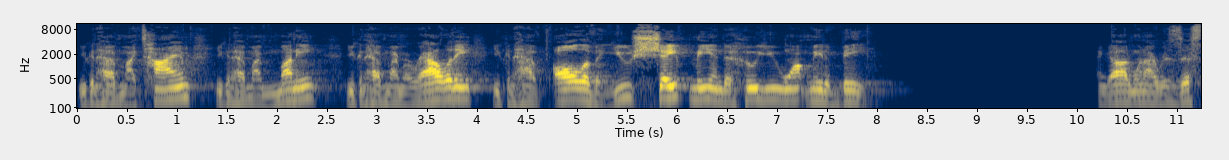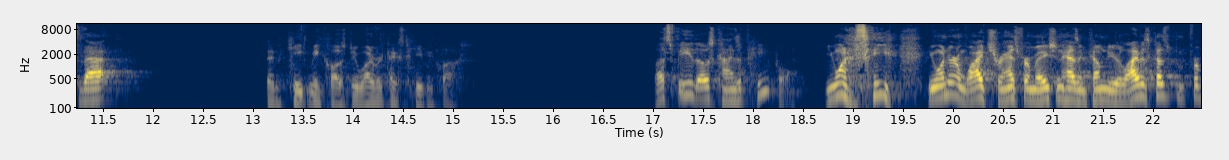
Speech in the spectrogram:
You can have my time. You can have my money. You can have my morality. You can have all of it. You shape me into who you want me to be. And God, when I resist that, then keep me close. Do whatever it takes to keep me close. Let's be those kinds of people. You want to see, you wondering why transformation hasn't come to your life? It's because, for,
